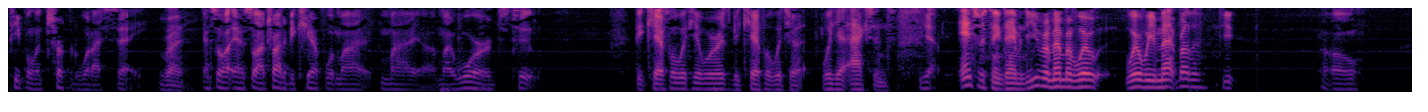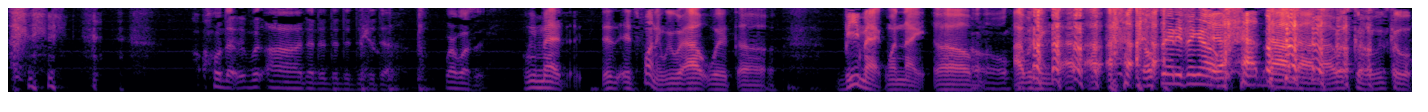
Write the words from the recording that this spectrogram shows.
people interpret what I say, Right. and so and so I try to be careful with my my uh, my words too. Be careful with your words. Be careful with your with your actions. Yeah. Interesting, Damon. Do you remember where where we met, brother? You, Oh. Hold up. Uh, da, da, da. Where was it? we met. It, it's funny. We were out with uh, BMAC one night. Um. I was in. I, I, Don't say anything else. Yeah, no, no, no. It was cool. It was cool.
